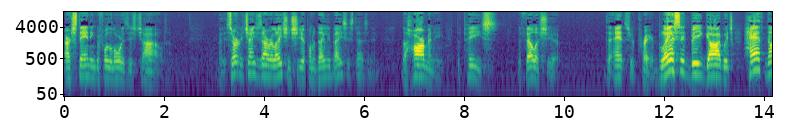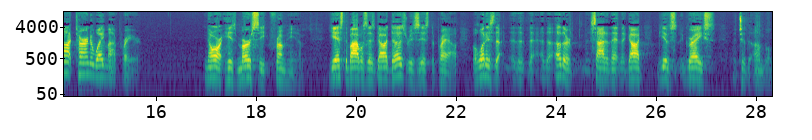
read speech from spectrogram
our standing before the Lord as His child. But it certainly changes our relationship on a daily basis, doesn't it? The harmony, the peace, the fellowship the answered prayer. Blessed be God which hath not turned away my prayer, nor his mercy from him. Yes, the Bible says God does resist the proud, But what is the, the, the, the other side of that? That God gives grace to the humble.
